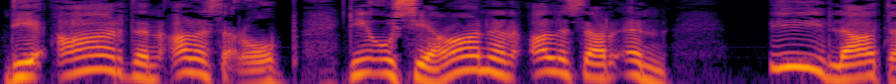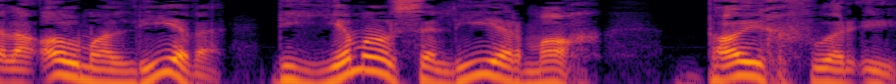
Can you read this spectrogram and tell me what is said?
die aarde en alles daarop, die oseaan en alles daarin. U laat hulle almal lewe. Die hemelse leermag buig voor u.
